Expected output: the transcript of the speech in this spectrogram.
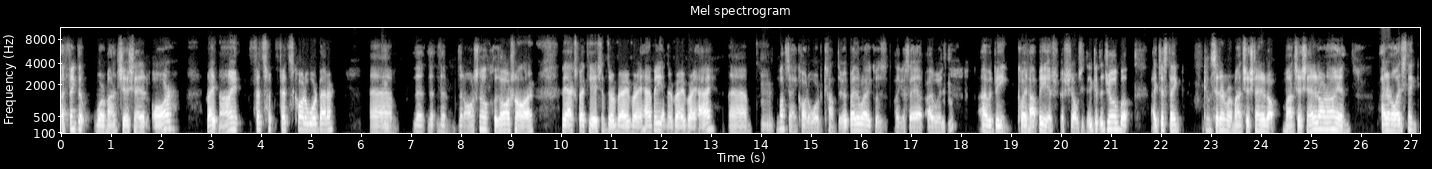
I think that where Manchester United are right now fits fits Carla Ward better um, mm. than, than than Arsenal because Arsenal are the expectations are very very heavy and they're very very high. Um, mm. I'm not saying Carla Ward can't do it by the way because like I say I would mm-hmm. I would be quite happy if, if she obviously did get the job, but I just think considering where Manchester United are, Manchester United are now and I don't know. I just think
